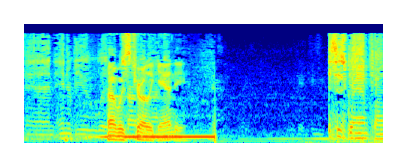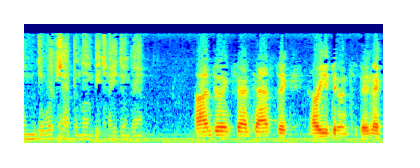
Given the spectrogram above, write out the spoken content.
an interview with. That was Charlie Gandy. This is Graham from the workshop in Long Beach. How you doing, Graham? I'm doing fantastic. How are you doing today, Nick?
